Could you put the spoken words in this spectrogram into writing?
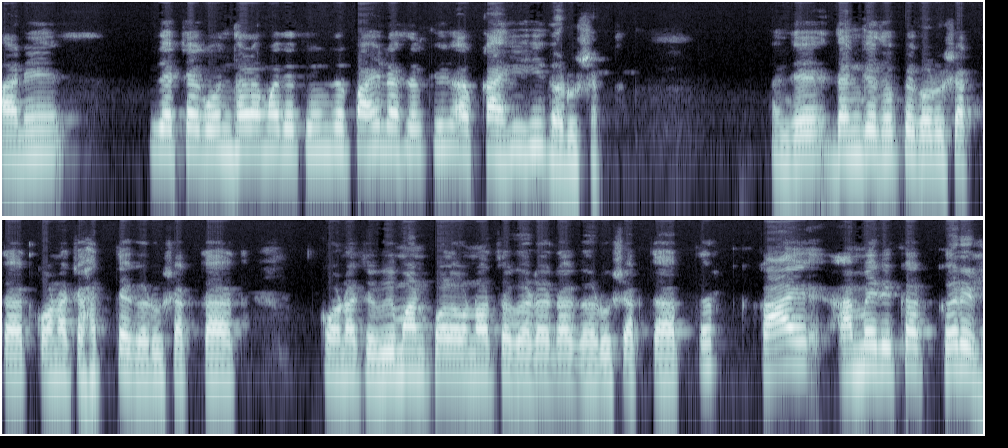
आणि याच्या गोंधळामध्ये तुम्ही जर पाहिलं असेल की काहीही घडू शकतं. म्हणजे दंगेधोपे घडू शकतात कोणाच्या हत्या घडू शकतात कोणाचे विमान पळवण्याचं घडना घडू शकतात तर काय अमेरिका करेल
